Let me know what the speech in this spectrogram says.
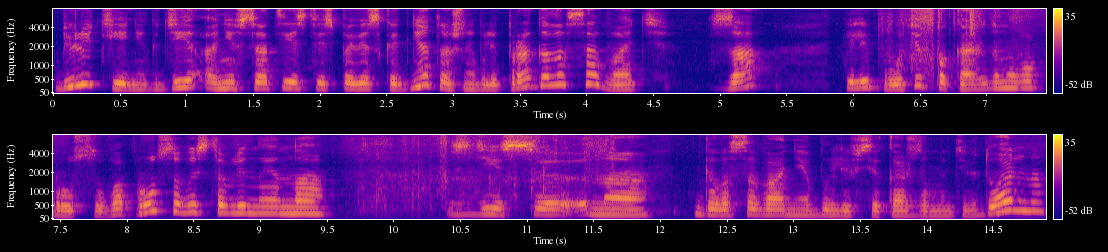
бюллетени, где они в соответствии с повесткой дня должны были проголосовать за или против по каждому вопросу. Вопросы, выставленные на здесь э, на голосование, были все каждому индивидуально.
